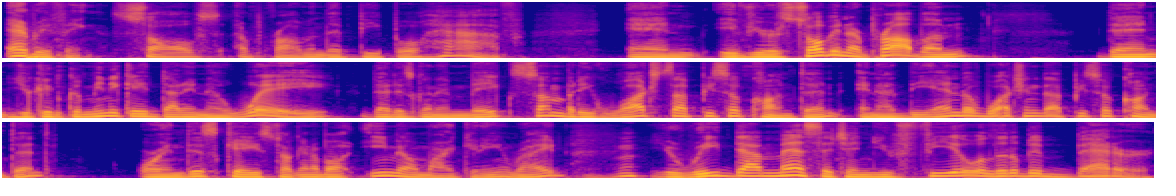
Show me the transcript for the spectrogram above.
everything solves a problem that people have. And if you're solving a problem, then you can communicate that in a way that is going to make somebody watch that piece of content. And at the end of watching that piece of content, or in this case, talking about email marketing, right? Mm-hmm. You read that message and you feel a little bit better.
